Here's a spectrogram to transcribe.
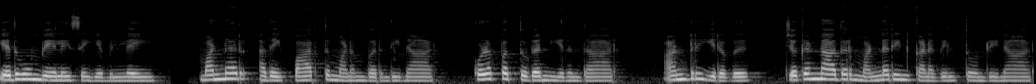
எதுவும் வேலை செய்யவில்லை. மன்னர் அதை பார்த்து மனம் வருந்தினார். குழப்பத்துடன் இருந்தார். அன்று இரவு ஜெகநாதர் மன்னரின் கனவில் தோன்றினார்.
